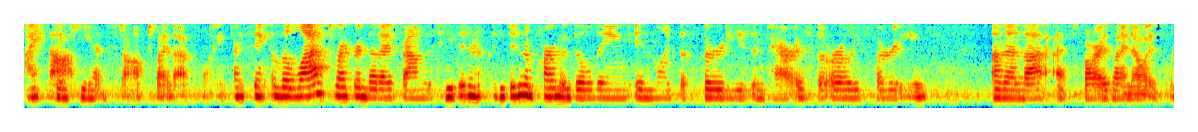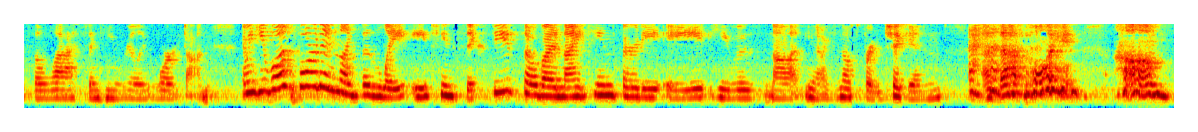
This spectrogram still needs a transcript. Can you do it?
I stop? think he had stopped by that point. I think the last record that I found was he did an, he did an apartment building in like the 30s in Paris, the early 30s, and then that, as far as I know, is like the last thing he really worked on. I mean, he was born in like the late 1860s, so by 1938 he was not, you know, he's no spring chicken at that point. Um,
